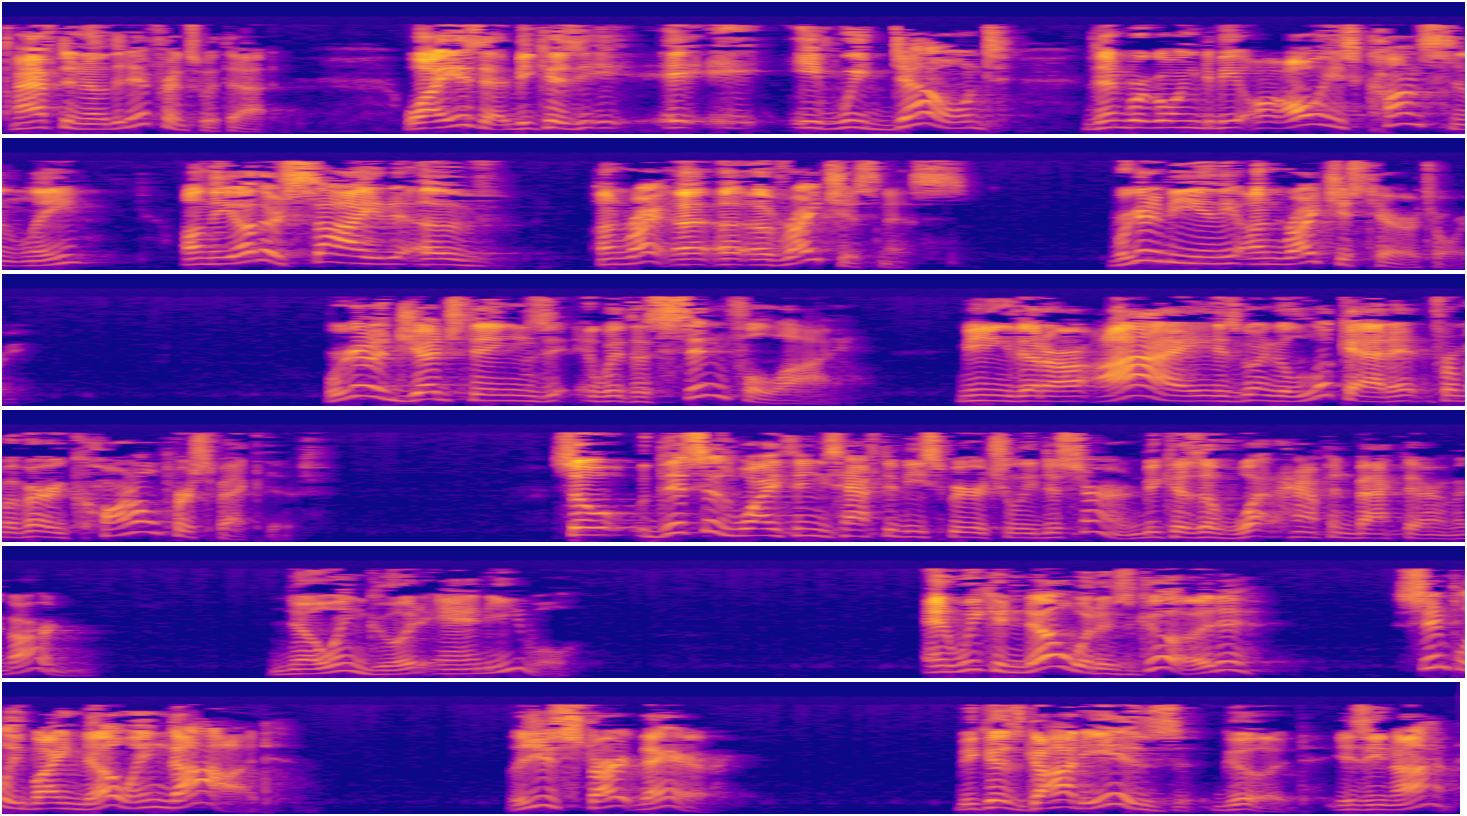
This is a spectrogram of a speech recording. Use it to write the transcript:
I have to know the difference with that. Why is that? Because if we don't, then we're going to be always constantly on the other side of unright, uh, uh, of righteousness. We're going to be in the unrighteous territory. We're going to judge things with a sinful eye, meaning that our eye is going to look at it from a very carnal perspective. So this is why things have to be spiritually discerned because of what happened back there in the garden. Knowing good and evil. And we can know what is good simply by knowing God. Let's just start there. Because God is good, is he not?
